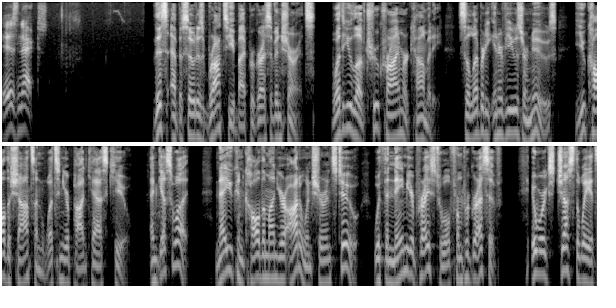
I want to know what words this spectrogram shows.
is next. This episode is brought to you by Progressive Insurance. Whether you love true crime or comedy, celebrity interviews or news, you call the shots on what's in your podcast queue. And guess what? Now you can call them on your auto insurance too with the Name Your Price tool from Progressive. It works just the way it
